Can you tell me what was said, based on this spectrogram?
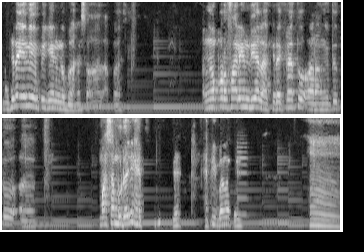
Maksudnya ini pengen ngebahas soal apa? Ngeprofilin dia lah. Kira-kira tuh orang itu tuh uh, masa mudanya happy, ya? happy banget ya. Hmm.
